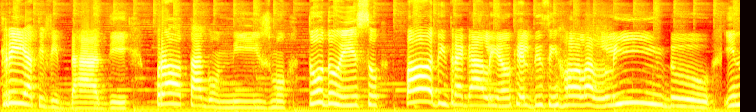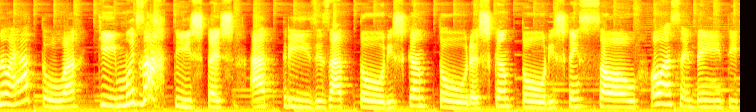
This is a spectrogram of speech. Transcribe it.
criatividade, protagonismo, tudo isso Pode entregar, Leão, que ele desenrola lindo. E não é à toa que muitos artistas, atrizes, atores, cantoras, cantores têm Sol ou ascendente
